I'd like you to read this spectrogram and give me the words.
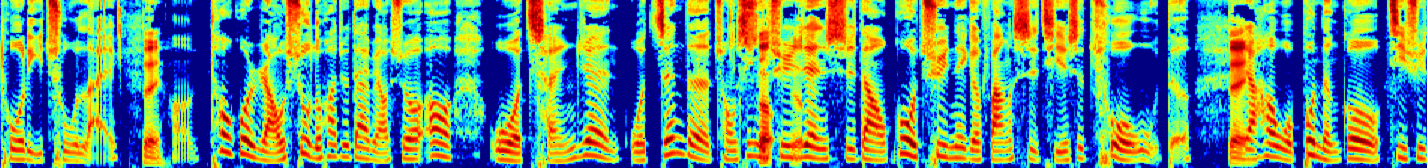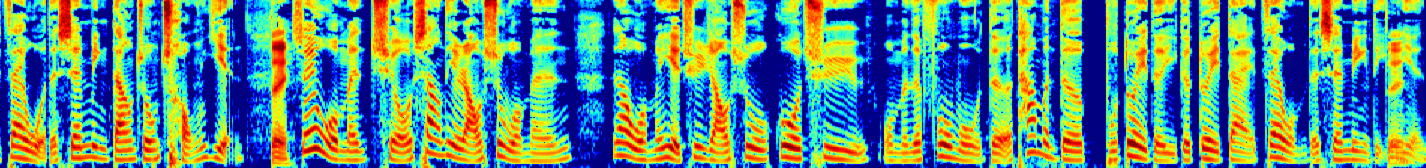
脱离出来，对，透过饶恕的话，就代表说，哦，我承认，我真的重新的去认识到过去那个方式其实是错误的，对，然后我不能够继续在我的生命当中重演，对，所以我们求上帝饶恕我们，那我们也去饶恕过去我们的父母的他们的不对的一个对待，在我们的生命里面。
